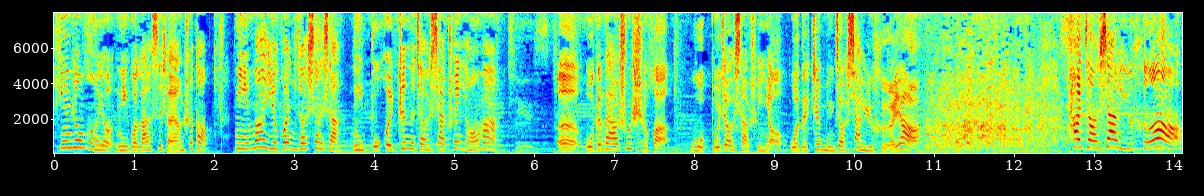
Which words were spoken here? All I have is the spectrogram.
听众朋友，尼古拉斯小杨说道：“你妈也管你叫夏夏，你不会真的叫夏春瑶吗？”呃，我跟大家说实话，我不叫夏春瑶，我的真名叫夏雨荷呀。他叫夏雨荷。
